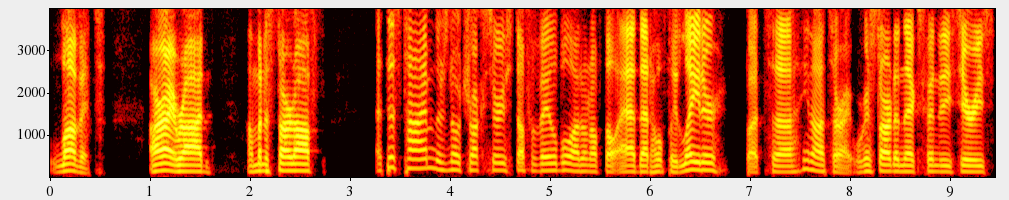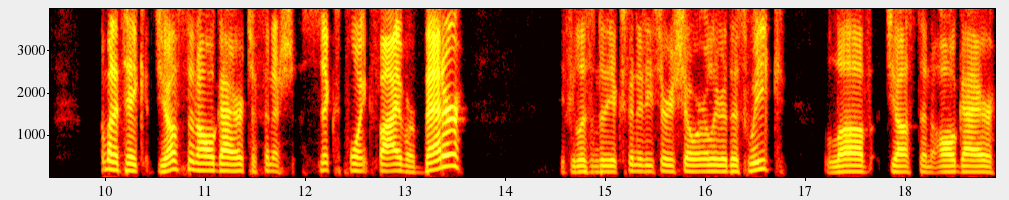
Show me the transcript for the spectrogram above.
Love it. All right, Rod. I'm going to start off. At this time, there's no Truck Series stuff available. I don't know if they'll add that hopefully later, but uh, you know that's all right. We're going to start in the Xfinity Series. I'm going to take Justin Allgaier to finish 6.5 or better. If you listened to the Xfinity Series show earlier this week, love Justin Allgaier.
